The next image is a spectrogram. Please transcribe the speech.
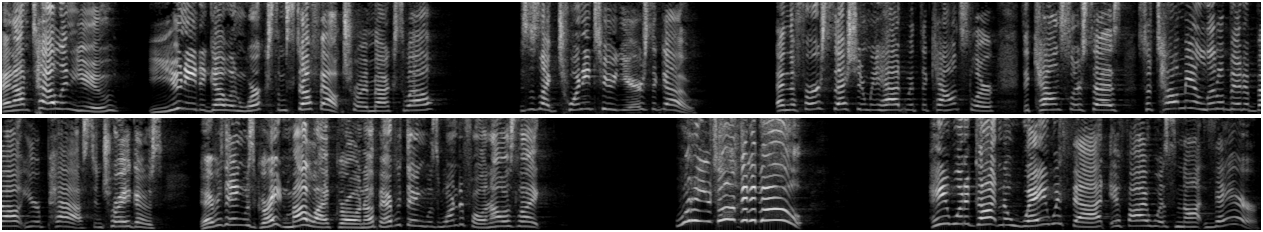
And I'm telling you, you need to go and work some stuff out, Troy Maxwell. This is like 22 years ago. And the first session we had with the counselor, the counselor says, So tell me a little bit about your past. And Troy goes, Everything was great in my life growing up. Everything was wonderful. And I was like, What are you talking about? He would have gotten away with that if I was not there.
